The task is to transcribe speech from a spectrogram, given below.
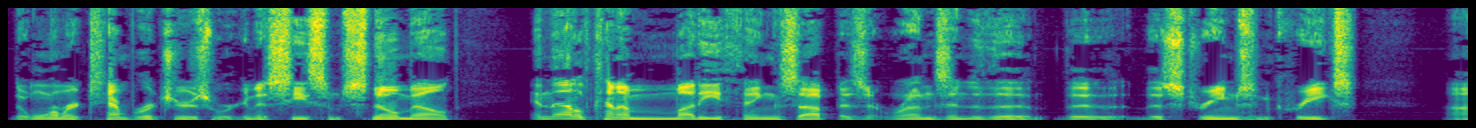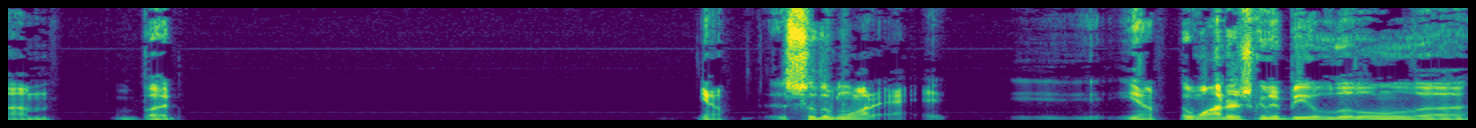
the warmer temperatures, we're going to see some snow melt, and that'll kind of muddy things up as it runs into the the, the streams and creeks. Um, but you know, so the water, you know, the water's going to be a little uh,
